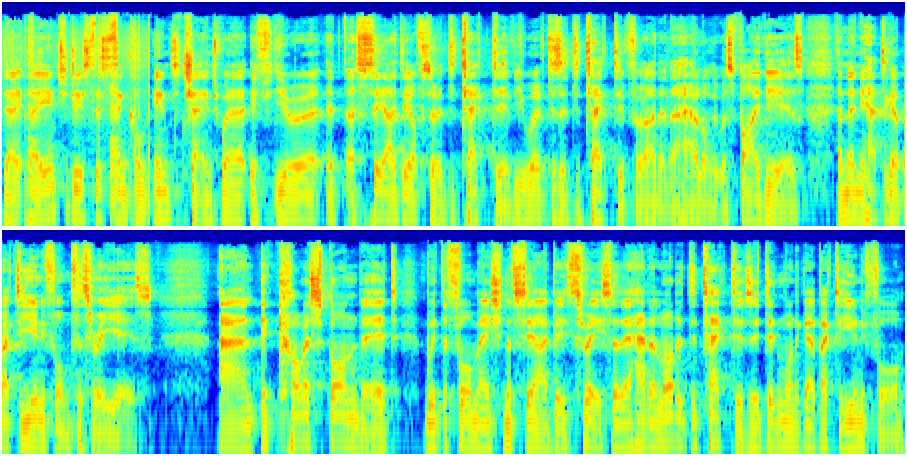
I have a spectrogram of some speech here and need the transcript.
They, they introduced this thing called interchange, where if you were a, a, CID officer, a detective, you worked as a detective for I don't know how long it was, five years, and then you had to go back to uniform for three years and it corresponded with the formation of CIB3. So they had a lot of detectives who didn't want to go back to uniform,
